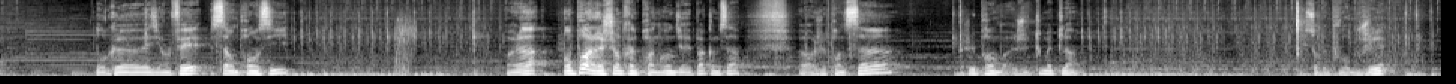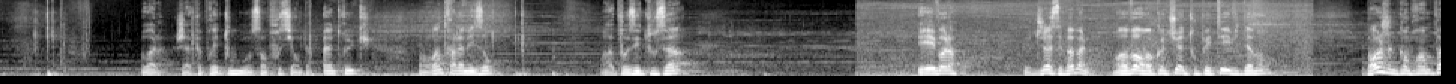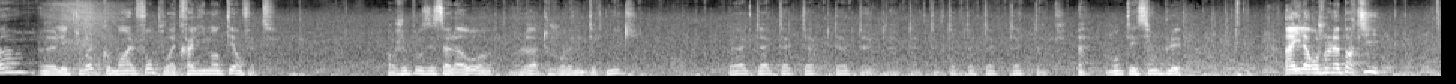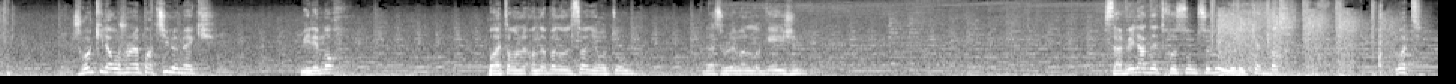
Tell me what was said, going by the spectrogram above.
Donc, euh, vas-y, on le fait. Ça, on prend aussi. Voilà. On prend, là, je suis en train de prendre. On dirait pas comme ça. Alors, je vais prendre ça. Je vais prendre, je vais tout mettre là. Histoire de pouvoir bouger. Voilà, j'ai à peu près tout. On s'en fout si on perd un truc. On rentre à la maison. On va poser tout ça. Et voilà. Déjà, c'est pas mal. On va voir, on va continuer à tout péter, évidemment. Par contre, je ne comprends pas euh, les toilettes, comment elles font pour être alimentées, en fait. Alors, je vais poser ça là-haut. Hein. Voilà, toujours la même technique. Tac, tac, tac, tac, tac, tac, tac, tac, tac, tac, tac, tac, tac. Ah, montez, s'il vous plaît. Ah, il a rejoint la partie. Je crois qu'il a rejoint la partie, le mec. Mais il est mort. Bon, attends, on abandonne ça, on y retourne. That's remote location. Ça avait l'air d'être son pseudo, il y avait 4 barres. What?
